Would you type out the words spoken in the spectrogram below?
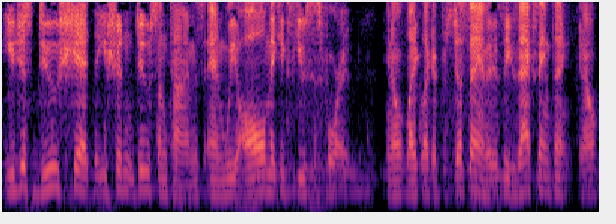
you just do shit that you shouldn't do sometimes, and we all make excuses for it. You know, like like I was just saying, it's the exact same thing. You know,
